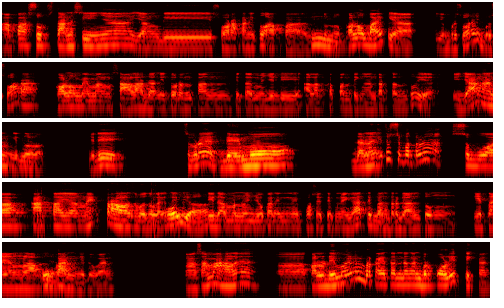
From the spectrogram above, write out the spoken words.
apa substansinya yang disuarakan itu apa gitu Hmm. loh. Kalau baik ya ya bersuara ya bersuara. Kalau memang salah dan itu rentan kita menjadi alat kepentingan tertentu ya ya jangan gitu Iya. loh. Jadi sebenarnya demo dan lain itu sebetulnya sebuah kata yang netral sebetulnya Oh, tidak, iya. tidak menunjukkan ini positif negatif kan Iya. tergantung kita yang melakukan gitu kan. Nah sama halnya eh, kalau demo ini kan berkaitan dengan berpolitik kan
